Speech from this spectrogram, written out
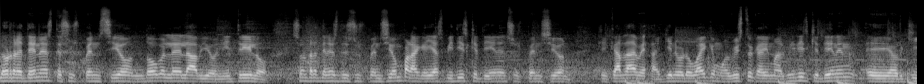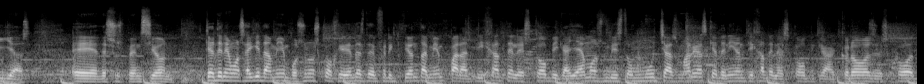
los retenes de suspensión, doble labio, nitrilo, son retenes de suspensión para aquellas bicis que tienen suspensión, que cada vez aquí en Eurobike hemos visto que hay más bicis que tienen eh, horquillas eh, de suspensión. ¿Qué tenemos aquí también? Pues unos cogidentes de fricción también para tija telescópica, ya hemos visto muchas marcas que tenían tija telescópica telescópica, Cross, Scott,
